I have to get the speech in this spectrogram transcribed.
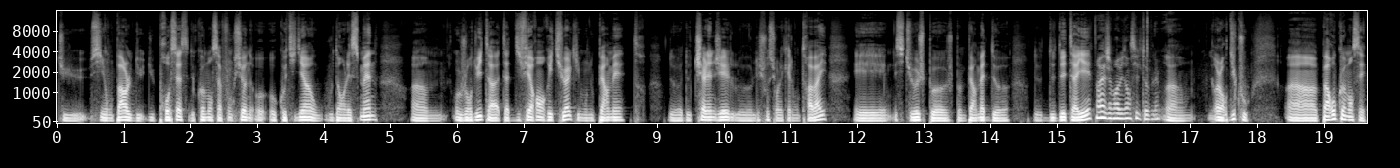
tu, si on parle du, process, de comment ça fonctionne au, quotidien ou, dans les semaines, aujourd'hui, tu as, différents rituels qui vont nous permettre de, challenger les choses sur lesquelles on travaille. Et, si tu veux, je peux, je peux me permettre de, de, détailler. Ouais, j'aimerais bien, s'il te plaît. Alors du coup, euh, par où commencer?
